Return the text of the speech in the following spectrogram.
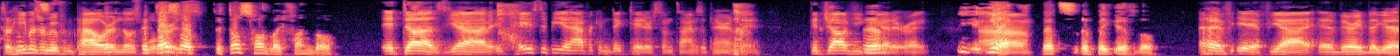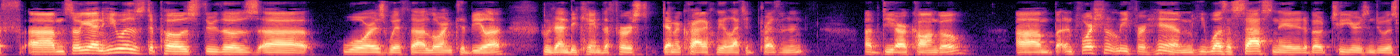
So he was removed from power in those It wars. does, it does sound like fun though. It does, yeah. It pays to be an African dictator sometimes, apparently. Good job if you can Yeah. get it, right? Yeah, Um, that's a big if though. If, if yeah, a very big if. Um, so again, he was deposed through those uh, wars with uh, Laurent Kabila, who then became the first democratically elected president of DR Congo. Um, but unfortunately for him, he was assassinated about two years into his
